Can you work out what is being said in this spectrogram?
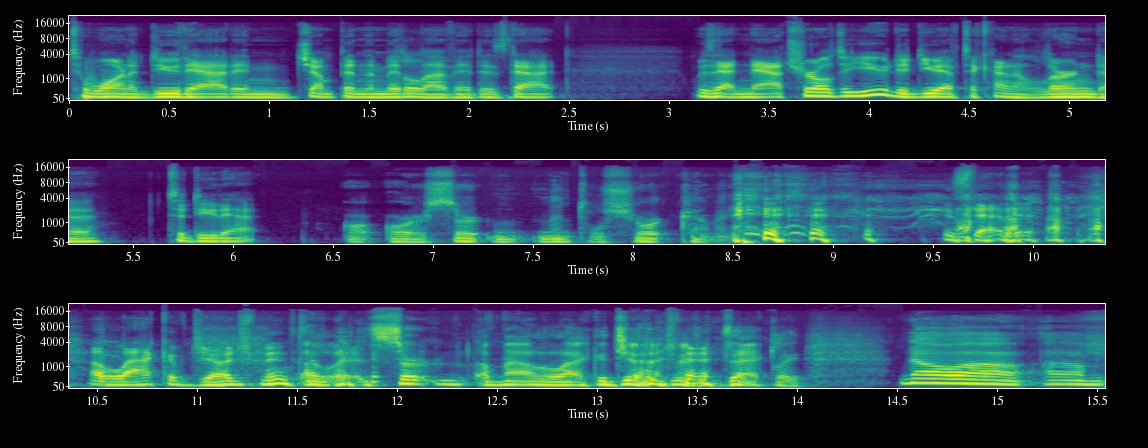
to want to do that and jump in the middle of it. Is that was that natural to you? Did you have to kind of learn to to do that? Or, or a certain mental shortcoming, Is that a, a lack of judgment? a certain amount of lack of judgment. Exactly. No, uh, um,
